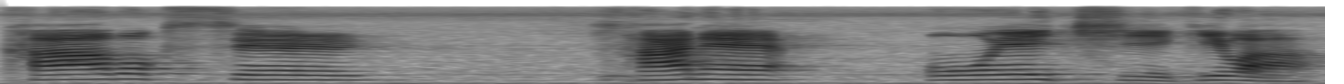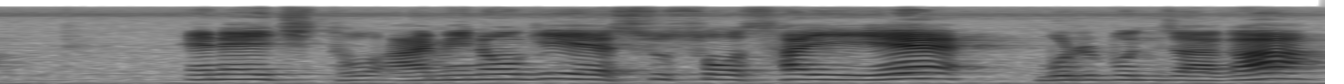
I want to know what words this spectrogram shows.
카복실 산의 OH기와 NH2 아미노기의 수소 사이에 물 분자가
